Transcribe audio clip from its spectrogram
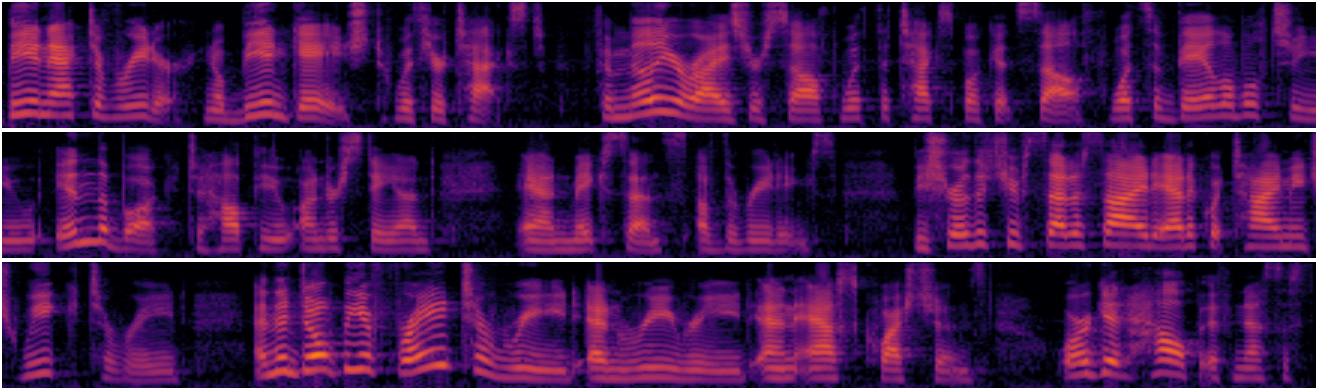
Be an active reader, you know, be engaged with your text. Familiarize yourself with the textbook itself, what's available to you in the book to help you understand and make sense of the readings. Be sure that you've set aside adequate time each week to read, and then don't be afraid to read and reread and ask questions or get help if necessary.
